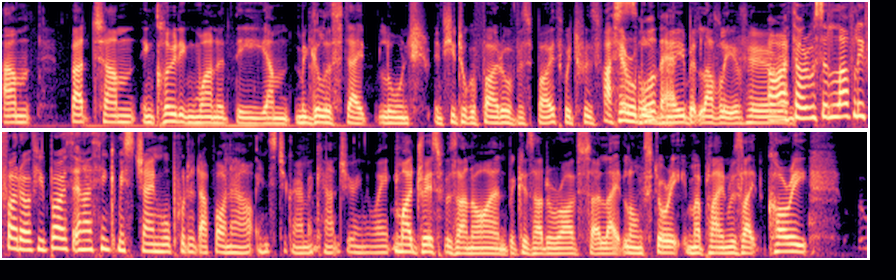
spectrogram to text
Um, but um, including one at the um, McGill Estate launch, and she took a photo of us both, which was I terrible of me, but lovely of her. Oh, I thought it was a lovely photo of you both, and I think Miss Jane will put it up on our Instagram account during the week. my dress was unironed because I'd arrived so late. Long story, my plane was late. Corrie,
